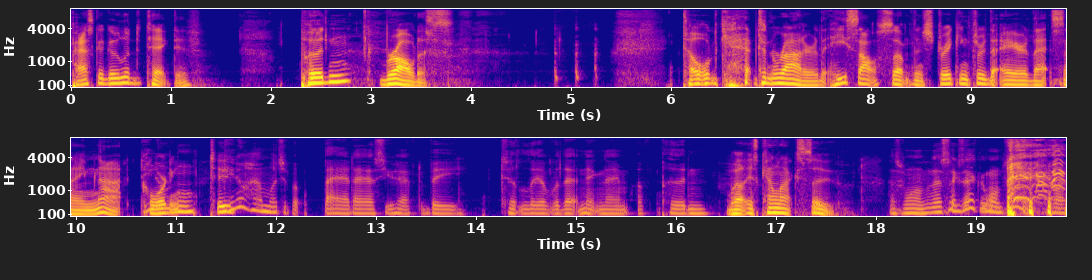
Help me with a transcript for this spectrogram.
Pascagoula detective Puddin Broadus told Captain Ryder that he saw something streaking through the air that same night. Do you know- According Do you know how much of a badass you have to be to live with that nickname of Puddin? well, it's kind of like Sue. That's what I'm, That's exactly what I'm saying.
